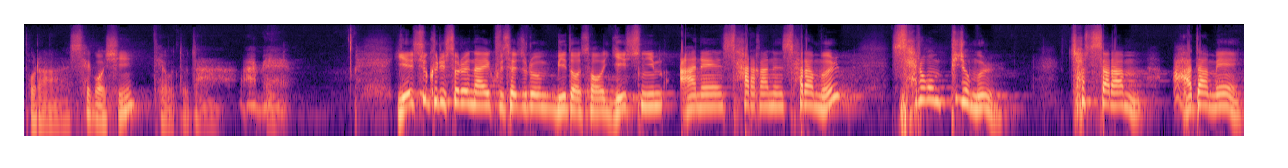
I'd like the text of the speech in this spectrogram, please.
보라 새 것이 되었도다. 아멘. 예수 그리스도를 나의 구세주로 믿어서 예수님 안에 살아가는 사람을 새로운 피조물, 첫사람 아담의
